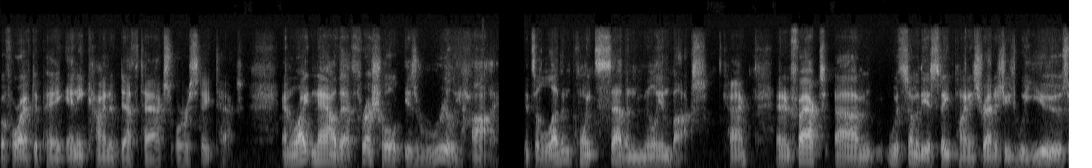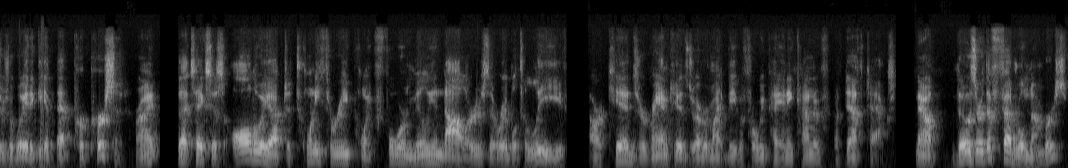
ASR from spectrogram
before I have to pay any kind of death tax or estate tax. And right now, that threshold is really high. It's 11.7 million bucks. Okay. And in fact, um, with some of the estate planning strategies we use, there's a way to get that per person, right? That takes us all the way up to $23.4 million that we're able to leave our kids or grandkids, whoever it might be, before we pay any kind of, of death tax. Now, those are the federal numbers.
